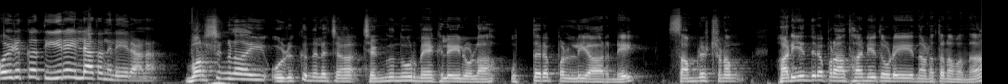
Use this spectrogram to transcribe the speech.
ഒഴുക്ക് തീരെയില്ലാത്ത നിലയിലാണ്. വർഷങ്ങളായി ഒഴുക്ക് നിലച്ച ചെങ്ങന്നൂർ മേഖലയിലുള്ള ഉത്തരപ്പള്ളിയാറിന്റെ സംരക്ഷണം അടിയന്തര പ്രാധാന്യത്തോടെ നടത്തണമെന്ന്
